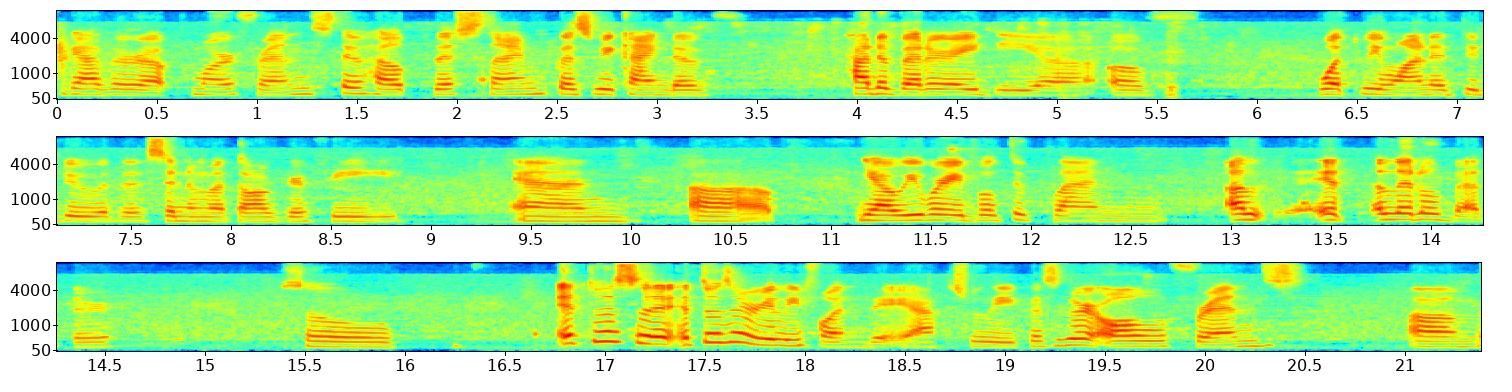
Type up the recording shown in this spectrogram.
gather up more friends to help this time because we kind of had a better idea of what we wanted to do with the cinematography and uh, yeah we were able to plan a, it a little better so it was a, it was a really fun day actually because we're all friends um,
